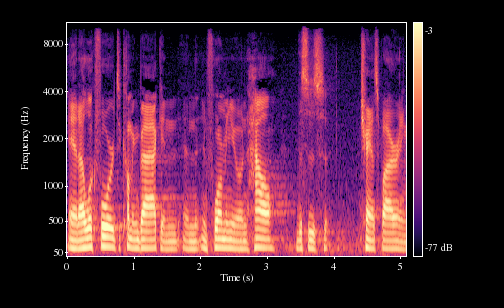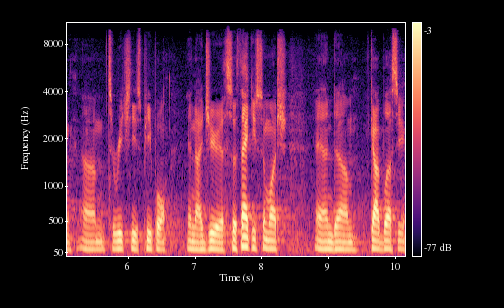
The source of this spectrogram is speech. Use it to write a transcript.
And I look forward to coming back and, and informing you on how this is transpiring um, to reach these people in Nigeria. So thank you so much, and um, God bless you.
